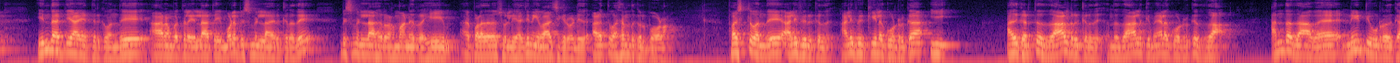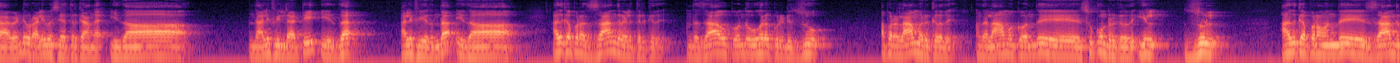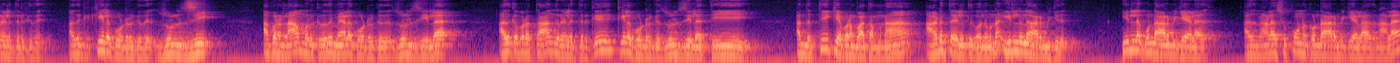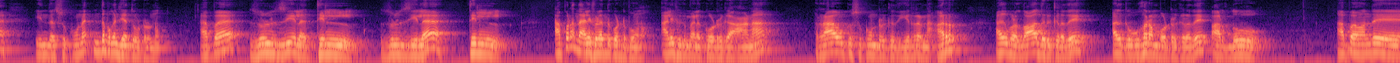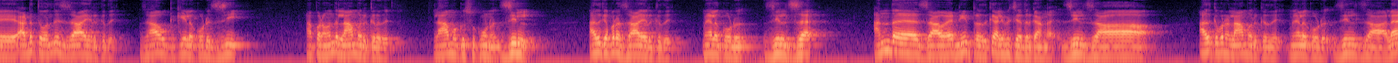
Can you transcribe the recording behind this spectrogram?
இந்த அத்தியாயத்திற்கு வந்து ஆரம்பத்தில் எல்லாத்தையும் போல பிஸ்மில்லா இருக்கிறது. பிஸ்மில்லாஹிர் ரஹ்மான் ரஹீம். பல தடவை சொல்லியாச்சு நீங்கள் வாசிக்கிற வேண்டியது. அடுத்து வசனத்துக்குள் போகலாம். ஃபஸ்ட்டு வந்து அலிஃப் இருக்குது. அலிஃபு கீழே கூட்டிருக்கா இ. அதுக்கடுத்து தால் இருக்கிறது அந்த தாலுக்கு மேலே கூட்டிருக்கு தா. அந்த தாவை நீட்டி விடுறதுக்காக வேண்டி ஒரு அழிவை சேர்த்துருக்காங்க. இதா. இந்த அலிஃப் இல்லாட்டி இத. அலிஃப் இருந்தால் இதா. அதுக்கப்புறம் ஜாங்கிற எழுத்து இருக்குது. அந்த ஜாவுக்கு வந்து உகர குறியீடு ஜூ அப்புறம் லாம் இருக்கிறது அந்த லாமுக்கு வந்து சுக்குன் இருக்கிறது இல் ஜுல். அதுக்கப்புறம் வந்து ஜாங்கிற எழுத்து இருக்குது அதுக்கு கீழே கோடு இருக்குது. ஜுல் ஜி. அப்புறம் லாம் இருக்கிறது மேலே கோடு இருக்குது. ஜுல் ஜில அதுக்கப்புறம் தாங்குற எழுத்திற்கு கீழே கோடு இருக்குது ஜுல் ஜில தீ. அந்த தீக்கு அப்புறம் பார்த்தோம்னா அடுத்த எழுத்துக்கு வந்தோம்னா இல்லில் ஆரம்பிக்குது. இல்லை கொண்டு ஆரம்பிக்க இயலாது. அதனால சுக்கூனை கொண்டு ஆரம்பிக்க இயலாதனால இந்த சுக்கூனை இந்த பக்கம் சேர்த்து விட்டுறணும். அப்போ ஜுல்ஜில தில் ஜுல்ஜில தில் அப்புறம் அந்த அலிஃபிலேருந்து கொண்டு போகணும். அலிஃபுக்கு மேலே கோடு இருக்குது ஆனால் ராவுக்கு சுக்கூன் இருக்குது இரன் அர். அதுக்கப்புறம் லாத் இருக்கிறது அதுக்கு உகரம் போட்டிருக்கிறது அர்து. அப்போ வந்து அடுத்து வந்து ஜா இருக்குது. ஜாவுக்கு கீழே கோடு ஜி. அப்புறம் வந்து லாம் இருக்கிறது. லாமுக்கு சுக்கூனு ஜில். அதுக்கப்புறம் ஜா இருக்குது. மேலே கோடு ஜில் ஜ. அந்த ஜாவை நீட்டுறதுக்கு அழிவு சேர்த்துருக்காங்க ஜில் ஜா அதுக்கப்புறம் லாம் இருக்குது மேலே கோடு. ஜில் ஜால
